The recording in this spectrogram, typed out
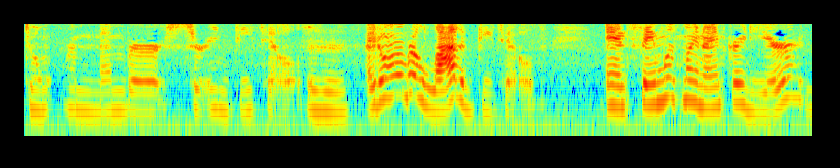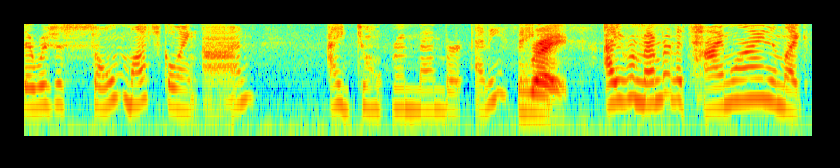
don't remember certain details. Mm-hmm. I don't remember a lot of details. And same with my ninth grade year. There was just so much going on. I don't remember anything. Right. I remember the timeline and like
